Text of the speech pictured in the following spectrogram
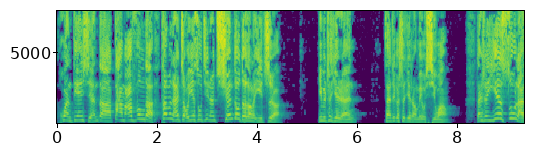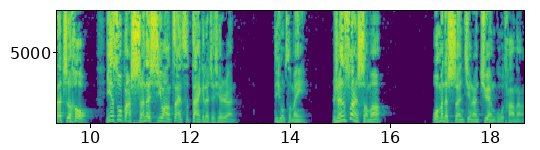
患癫痫的、大麻风的，他们来找耶稣，竟然全都得到了医治，因为这些人在这个世界上没有希望。但是耶稣来了之后，耶稣把神的希望再次带给了这些人，弟兄姊妹。人算什么？我们的神竟然眷顾他呢？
